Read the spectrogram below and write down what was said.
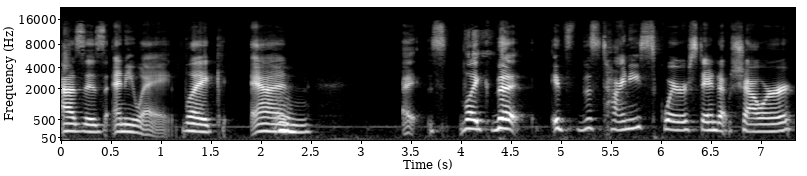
as is anyway. Like and mm. I, like the it's this tiny square stand up shower,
